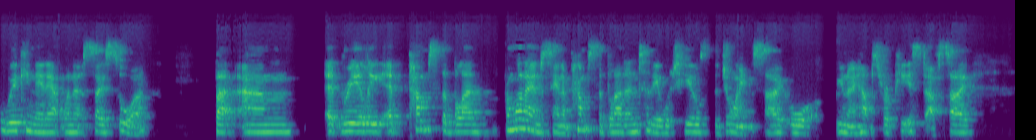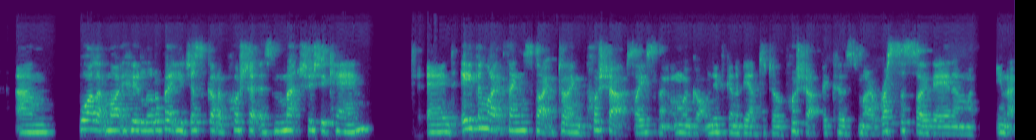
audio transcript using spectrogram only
working that out when it's so sore, but um, it really it pumps the blood from what i understand it pumps the blood into there which heals the joint so or you know helps repair stuff. So um, while it might hurt a little bit you just got to push it as much as you can. And even like things like doing push-ups i used to think oh my god i'm never going to be able to do a push-up because my wrists are so bad and you know.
